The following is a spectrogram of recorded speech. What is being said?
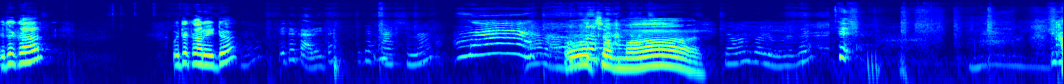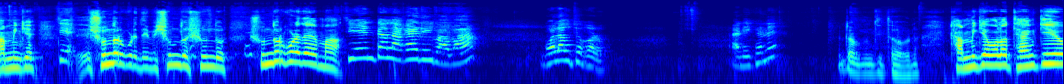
এটা কার? ওইটা কার এটা? এটা কার এটা? এটা ও আচ্ছা মার ঠাম্মিকে সুন্দর করে দেবে সুন্দর সুন্দর সুন্দর করে দেবে মা। চেনটা লাগাই দেই বাবা। গলা উঁচু করো। আর এখানে? এটা দিতে হবে না। ঠাম্মিকে বলো থ্যাংক ইউ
